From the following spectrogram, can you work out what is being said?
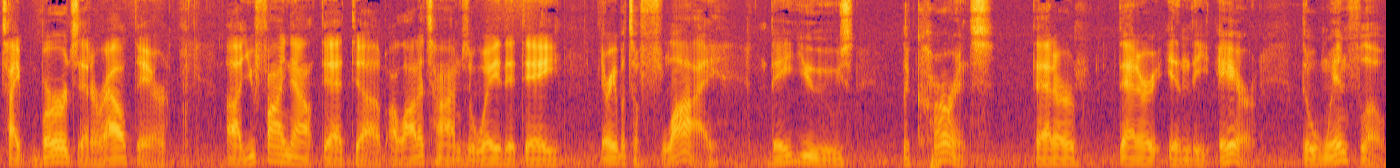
type birds that are out there, uh, you find out that uh, a lot of times the way that they they're able to fly, they use the currents that are that are in the air, the wind flow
